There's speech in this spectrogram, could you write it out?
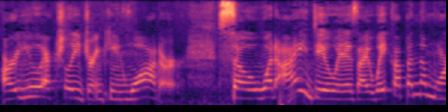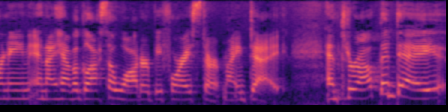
are you actually drinking water? So what I do is I wake up in the morning and I have a glass of water before I start my day. And throughout the day,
